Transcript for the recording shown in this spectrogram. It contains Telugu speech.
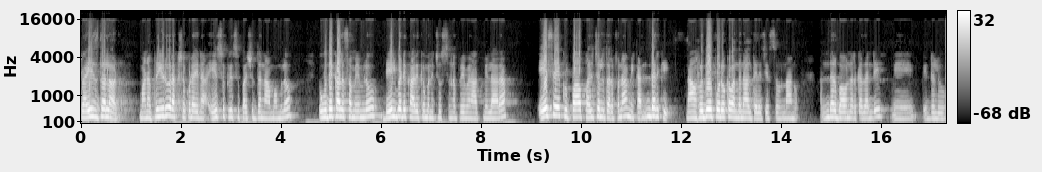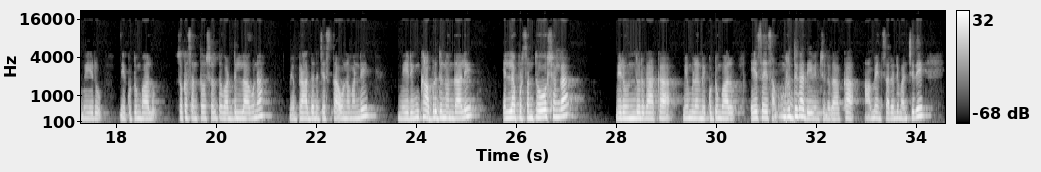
ప్రైజ్ ద లాడ్ మన ప్రియుడు రక్షకుడైన యేసుక్రీస్తు పరిశుద్ధ నామంలో ఉదయకాల సమయంలో డైలీ కార్యక్రమాన్ని చూస్తున్న ప్రేమైన ఆత్మీయులారా ఏసే కృపా పరిచయల తరఫున మీకు అందరికీ నా హృదయపూర్వక వందనాలు తెలియజేస్తున్నాను. అందరు బాగున్నారు కదండి? మీ బిడ్డలు మీరు మీ కుటుంబాలు సుఖ సంతోషాలతో వర్ధుల్లాగున మేము ప్రార్థన చేస్తూ ఉన్నామండి. మీరు ఇంకా అభివృద్ధి నొందాలి. ఎల్లప్పుడు సంతోషంగా మీరు ఉందురుగాక. మిమ్మల్ని మీ కుటుంబాలు ఏసై సమృద్ధిగా దీవించునుగాక. ఆమె సరండి మంచిది.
